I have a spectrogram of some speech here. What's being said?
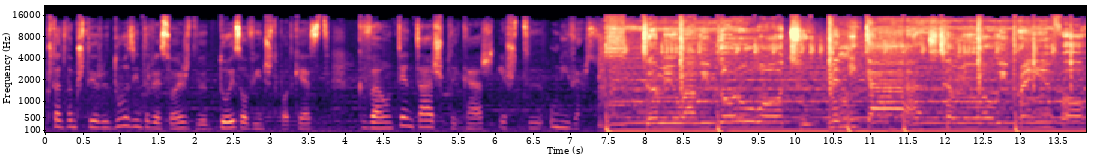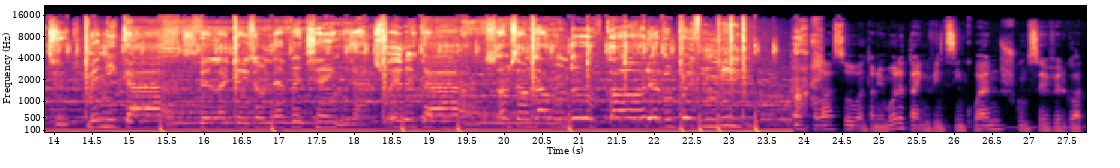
Portanto, vamos ter duas intervenções de dois ouvintes do podcast que vão tentar explicar este universo. Tell me why we go to war, too many guys. Tell me what we praying for, too many guys. Feel like things will never change, I swear to God. Sometimes I wonder if God ever pray for me. Olá, sou António Moura, tenho 25 anos, comecei a ver GOT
